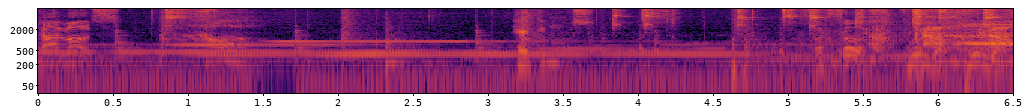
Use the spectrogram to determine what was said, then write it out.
Καλώς. Έτοιμος. Ορθός. Βούλον, βούλον.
